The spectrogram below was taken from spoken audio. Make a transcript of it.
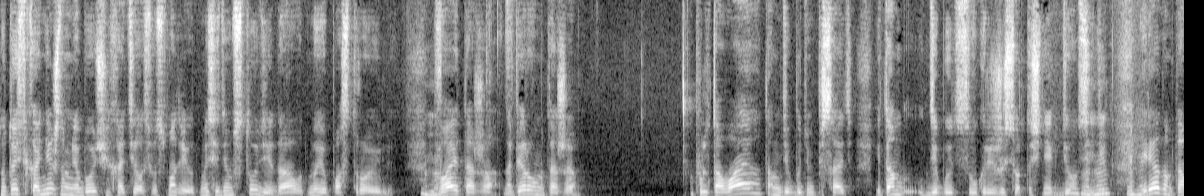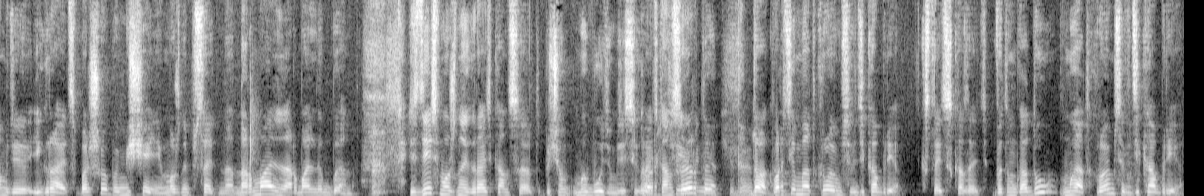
Ну, то есть, конечно, мне бы очень хотелось, вот смотри, вот мы сидим в студии, да, вот мы ее построили. Два этажа. На первом этаже пультовая, там, где будем писать, и там, где будет звукорежиссер, точнее, где он сидит. И рядом, там, где играется, большое помещение, можно писать на нормальный, нормальный бенд. Здесь можно играть концерты, причем мы будем здесь играть концерты. Квартирники даже, да, да. квартиры мы откроемся в декабре, кстати сказать. В этом году мы откроемся в декабре.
